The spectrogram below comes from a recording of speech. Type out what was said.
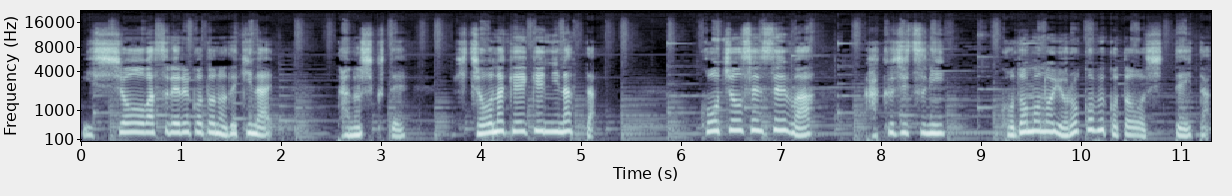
一生忘れることのできない楽しくて貴重な経験になった。校長先生は確実に子供の喜ぶことを知っていた。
